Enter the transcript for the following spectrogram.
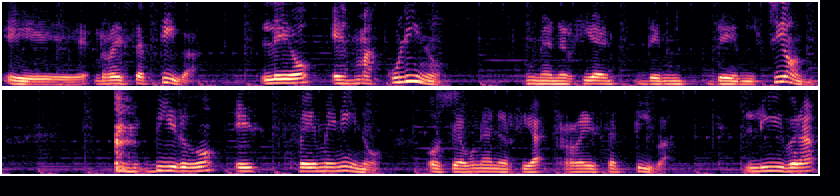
eh, receptiva. Leo es masculino, una energía de, de emisión. Virgo es femenino, o sea, una energía receptiva. Libra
